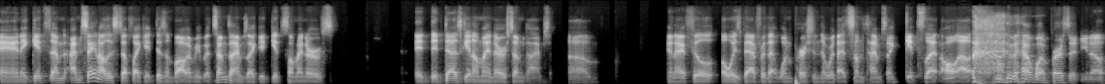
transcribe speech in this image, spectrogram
And it gets I'm I'm saying all this stuff like it doesn't bother me, but sometimes like it gets on my nerves it, it does get on my nerves sometimes. Um, and I feel always bad for that one person that where that sometimes like gets let all out that one person, you know,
